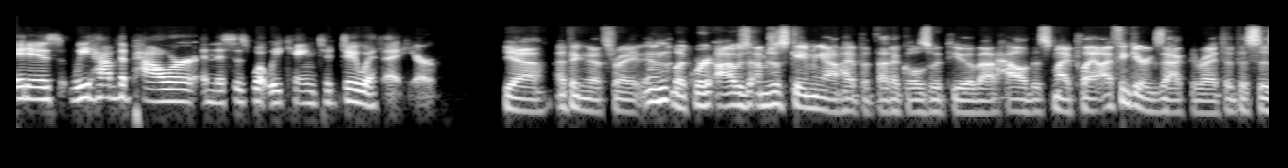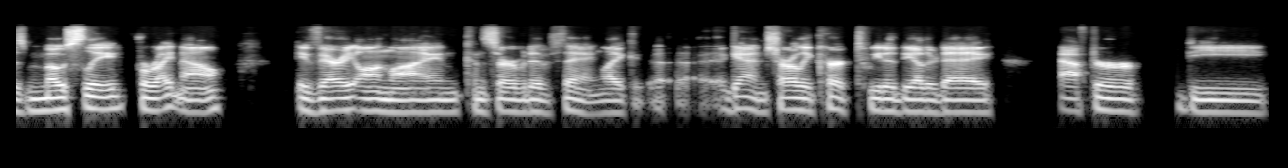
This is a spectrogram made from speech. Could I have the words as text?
It is we have the power and this is what we came to do with it here. Yeah, I think that's right. And look, we're I was I'm just gaming out hypotheticals with you about how this might play. I think you're exactly right that this is mostly for right now a very online conservative thing. Like uh, again, Charlie Kirk tweeted the other day after the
